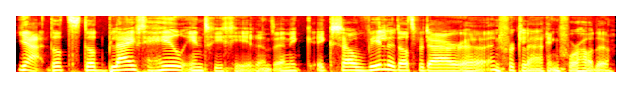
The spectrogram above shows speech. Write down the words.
Ja, dat, dat blijft heel intrigerend. En ik, ik zou willen dat we daar uh, een verklaring voor hadden.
